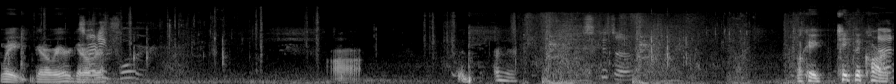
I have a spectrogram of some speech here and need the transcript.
Wait, get over here, get over here. 34. uh, Excuse me. Okay, take the car. Dead.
